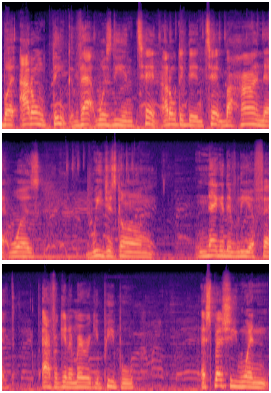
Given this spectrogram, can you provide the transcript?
But I don't think that was the intent. I don't think the intent behind that was we just gonna negatively affect African American people especially when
